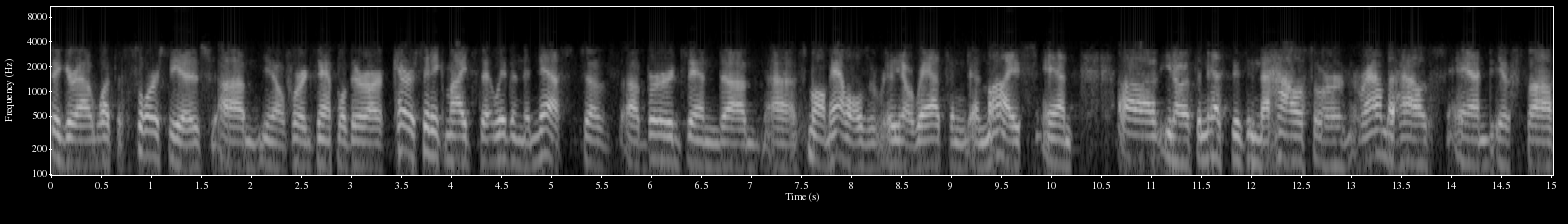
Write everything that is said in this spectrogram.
figure out what the source is. Um, you know, for example, there are parasitic mites that live in the nests of uh, birds and um, uh, small mammals, you know, rats and, and mice. And uh, you know, if the nest is in the house or around the house, and if uh,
